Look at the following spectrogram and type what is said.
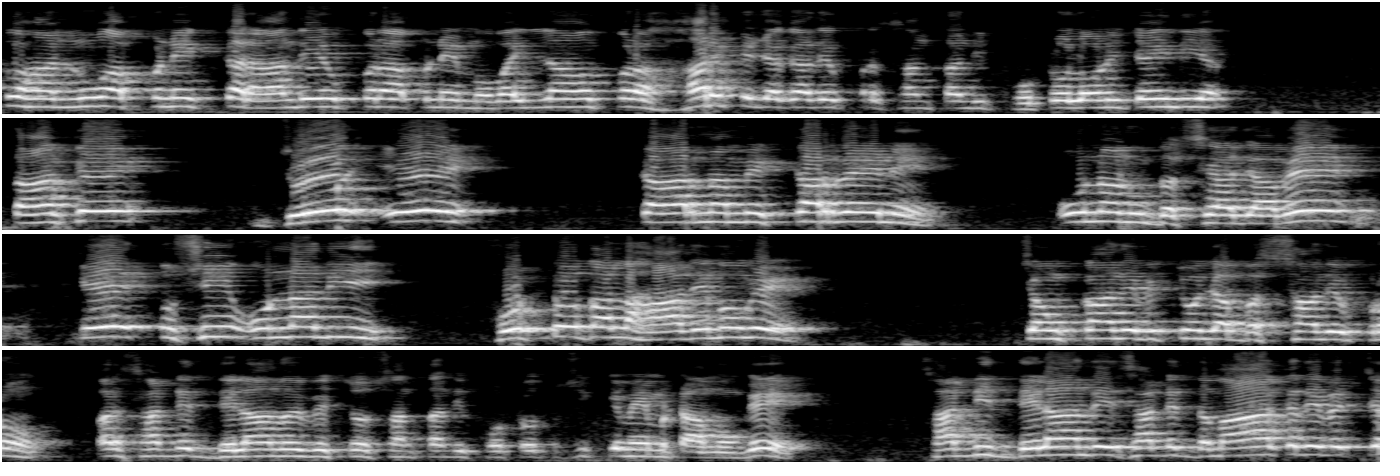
ਤੁਹਾਨੂੰ ਆਪਣੇ ਘਰਾਂ ਦੇ ਉੱਪਰ, ਆਪਣੇ ਮੋਬਾਈਲਾਂ ਉੱਪਰ, ਹਰ ਇੱਕ ਜਗ੍ਹਾ ਦੇ ਉੱਪਰ ਸੰਤਾਂ ਦੀ ਫੋਟੋ ਲਾਉਣੀ ਚਾਹੀਦੀ ਆ। ਤਾਂ ਕਿ ਜੋ ਇਹ ਕਾਰਨਾਮੇ ਕਰ ਰਹੇ ਨੇ, ਉਹਨਾਂ ਨੂੰ ਦੱਸਿਆ ਜਾਵੇ ਕਿ ਤੁਸੀਂ ਉਹਨਾਂ ਦੀ ਫੋਟੋ ਤਾਂ ਲਹਾ ਦੇਵੋਗੇ, ਚੌਂਕਾਂ ਦੇ ਵਿੱਚੋਂ ਜਾਂ ਬੱਸਾਂ ਦੇ ਉੱਪਰੋਂ, ਪਰ ਸਾਡੇ ਦਿਲਾਂ ਦੇ ਵਿੱਚੋਂ ਸੰਤਾਂ ਦੀ ਫੋਟੋ ਤੁਸੀਂ ਕਿਵੇਂ ਮਿਟਾਵੋਗੇ? ਸਾਡੀ ਦਿਲਾਂ ਦੇ, ਸਾਡੇ ਦਿਮਾਗ ਦੇ ਵਿੱਚ,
